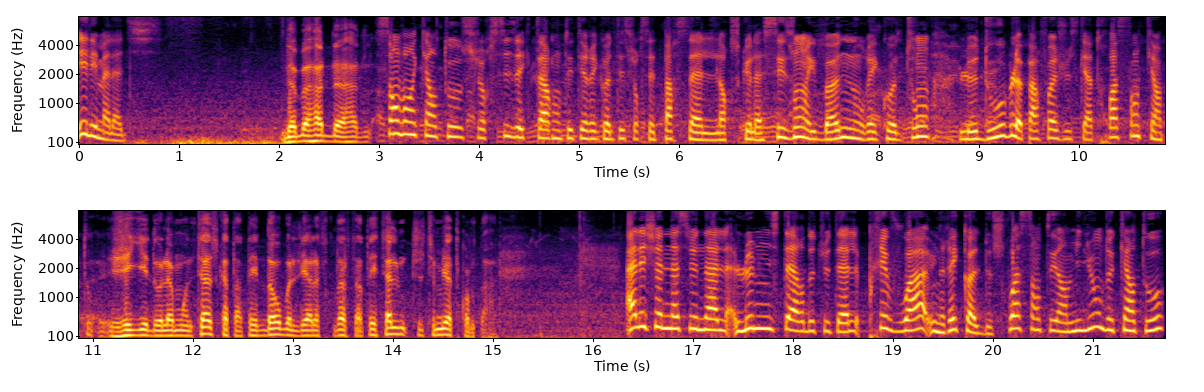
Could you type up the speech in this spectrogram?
et les maladies. 120 quintaux sur 6 hectares ont été récoltés sur cette parcelle. Lorsque la saison est bonne, nous récoltons le double, parfois jusqu'à 300 quintaux. À l'échelle nationale, le ministère de tutelle prévoit une récolte de 61 millions de quintaux,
